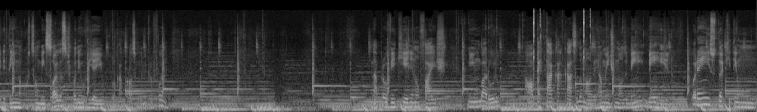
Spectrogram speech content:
Ele tem uma construção bem sólida, vocês podem ouvir aí, vou colocar próximo do microfone. Dá pra ouvir que ele não faz nenhum barulho ao apertar a carcaça do mouse. É realmente um mouse bem, bem rígido. Porém, isso daqui tem um,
